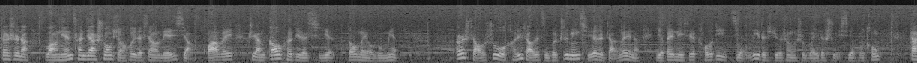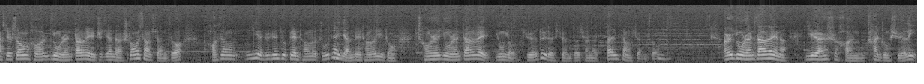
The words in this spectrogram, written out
但是呢，往年参加双选会的像联想、华为这样高科技的企业都没有露面，而少数很少的几个知名企业的展位呢，也被那些投递简历的学生是围得水泄不通。大学生和用人单位之间的双向选择，好像一夜之间就变成了，逐渐演变成了一种成人用人单位拥有绝对的选择权的单向选择。而用人单位呢，依然是很看重学历，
